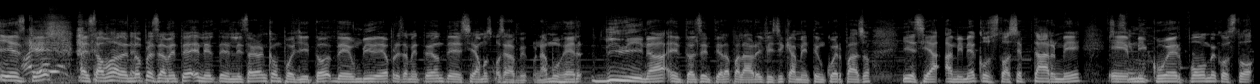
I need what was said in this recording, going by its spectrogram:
Y es que estamos hablando precisamente en el, en el Instagram con Pollito de un video precisamente donde decíamos, o sea, una mujer divina en todo el sentido de la palabra y físicamente un cuerpazo y decía, a mí me costó aceptarme, eh, mi cuerpo me costó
